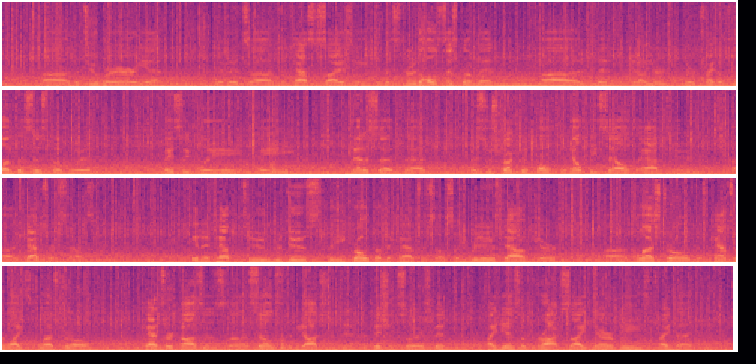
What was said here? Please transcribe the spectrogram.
uh, the tumor area. If it's uh, metastasizing, if it's through the whole system, then uh, then you know you're you're trying to flood the system with basically a medicine that is destructive both to healthy cells and to uh, cancerous cells. in an attempt to reduce the growth of the cancer cells. So you reduce down your uh, cholesterol because cancer likes cholesterol. Cancer causes uh, cells to be oxygen deficient, so there's been ideas of peroxide therapies, trying to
